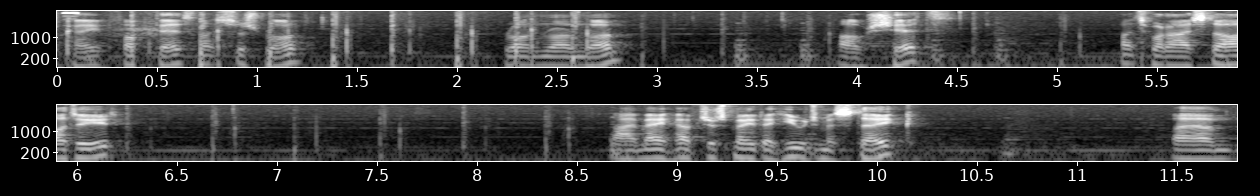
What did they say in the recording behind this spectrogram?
Okay, fuck this. Let's just run. Run, run, run. Oh shit. That's what I started. I may have just made a huge mistake. Um,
